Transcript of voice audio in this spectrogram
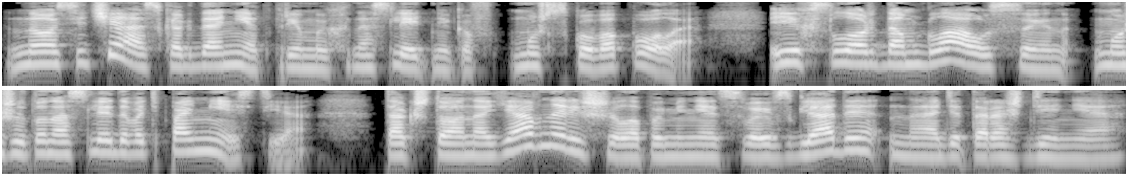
Но сейчас, когда нет прямых наследников мужского пола, их с лордом Глаусын может унаследовать поместье, так что она явно решила поменять свои взгляды на деторождение.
